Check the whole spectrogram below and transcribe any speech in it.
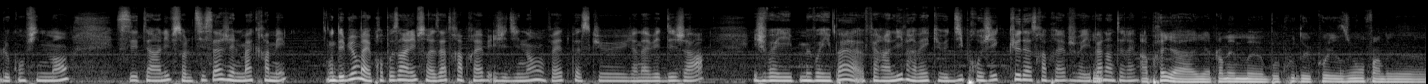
le confinement. C'était un livre sur le tissage et le macramé. Au début, on m'avait proposé un livre sur les attrape-rêves et j'ai dit non, en fait, parce qu'il y en avait déjà. Et je ne me voyais pas faire un livre avec 10 projets que d'attrape-rêves. Je ne voyais pas l'intérêt. Après, il y, y, a quand même euh, beaucoup de cohésion, enfin de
